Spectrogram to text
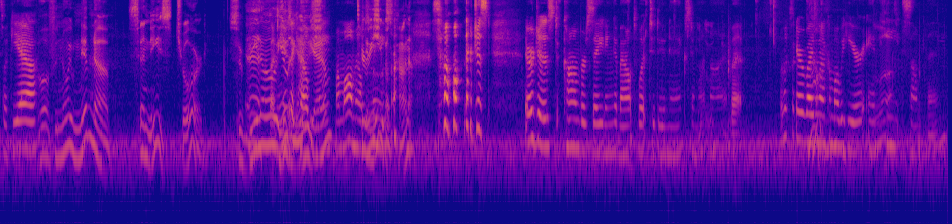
It's like, "Yeah." Oh, Fenoy Nibnub. Sinise Chorg. Sabino eh, music helps me. My mom helps me. So they're just they're just conversating about what to do next and whatnot. But it looks like everybody's gonna come over here and eat something.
